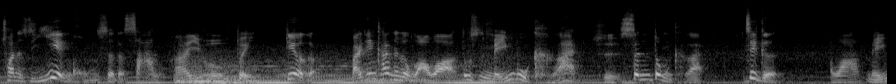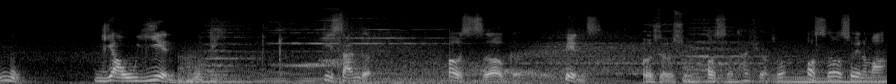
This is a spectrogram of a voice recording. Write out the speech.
穿的是艳红色的纱笼。哎呦，对，第二个，白天看那个娃娃都是眉目可爱，是生动可爱，这个娃眉目妖艳无比。第三个，二十二个辫子，二十二岁，二十，他想说二十二岁了吗？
